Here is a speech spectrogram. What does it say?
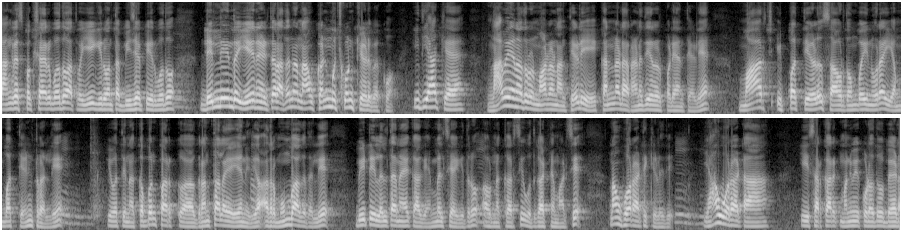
ಕಾಂಗ್ರೆಸ್ ಪಕ್ಷ ಇರ್ಬೋದು, ಅಥವಾ ಈಗಿರುವಂಥ ಬಿ ಜೆ ಪಿ ಇರ್ಬೋದು, ಡೆಲ್ಲಿಯಿಂದ ಏನು ಹೇಳ್ತಾರೆ ಅದನ್ನು ನಾವು ಕಣ್ಣು ಮುಚ್ಕೊಂಡು ಕೇಳಬೇಕು. ಇದು ಯಾಕೆ? ನಾವೇನಾದರೂ ಒಂದು ಮಾಡೋಣ ಅಂತೇಳಿ ಕನ್ನಡ ರಣಧೀರರ ಪಡೆ ಅಂತೇಳಿ ಮಾರ್ಚ್ ಇಪ್ಪತ್ತೇಳು ಸಾವಿರದ ಒಂಬೈನೂರ ಎಂಬತ್ತೆಂಟರಲ್ಲಿ ಇವತ್ತಿನ ಕಬ್ಬನ್ ಪಾರ್ಕ್ ಗ್ರಂಥಾಲಯ ಏನಿದೆಯೋ ಅದರ ಮುಂಭಾಗದಲ್ಲಿ ಬಿ ಟಿ ಲಲಿತಾ ನಾಯಕ್ ಆಗ ಎಂ ಎಲ್ ಸಿ ಆಗಿದ್ದರು ಅವ್ರನ್ನ ಕರೆಸಿ ಉದ್ಘಾಟನೆ ಮಾಡಿಸಿ ನಾವು ಹೋರಾಟಕ್ಕೆ ಇಳಿದ್ವಿ ಯಾವ ಹೋರಾಟ? ಈ ಸರ್ಕಾರಕ್ಕೆ ಮನವಿ ಕೊಡೋದು ಬೇಡ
